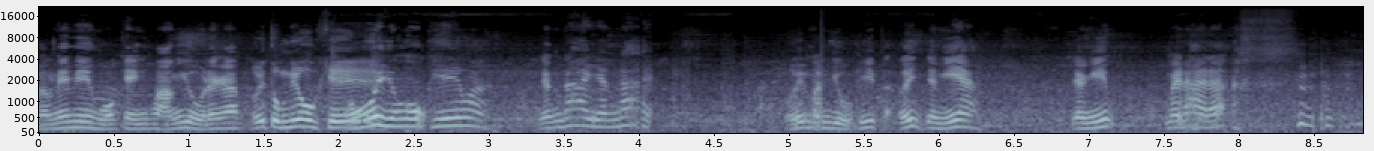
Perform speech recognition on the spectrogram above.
ตรงนี้มีหัวเก๋งขวางอยู่นะครับ เอ้ยตรงนี้โอเคโอ้ยยังโอเคว่ะ ยังได้ยังได้เฮ้ยมันอยู่ที่เอ้ยอย่างเงี้ยอย่างงี้ไม่ได้แล้วม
